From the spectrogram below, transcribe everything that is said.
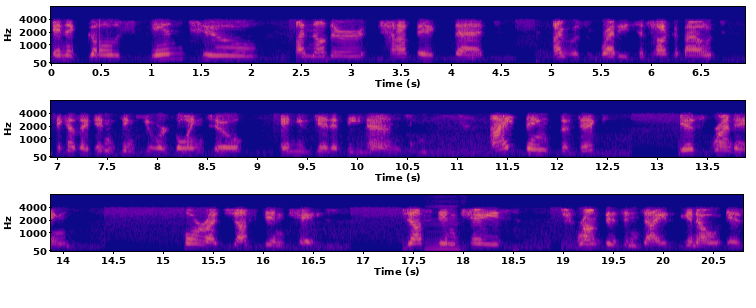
and it goes into another topic that I was ready to talk about because I didn't think you were going to, and you did at the end. I think the Vic is running for a just in case. Just in Mm. case Trump is indicted, you know, is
